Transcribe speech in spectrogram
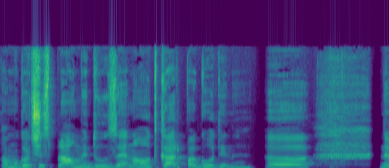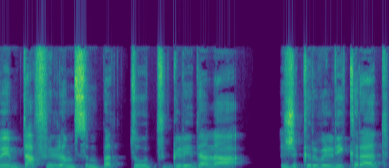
pa mogoče splav meduze, no, odkar pa godine. Uh, vem, ta film sem pa tudi gledala že kar velikrat,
